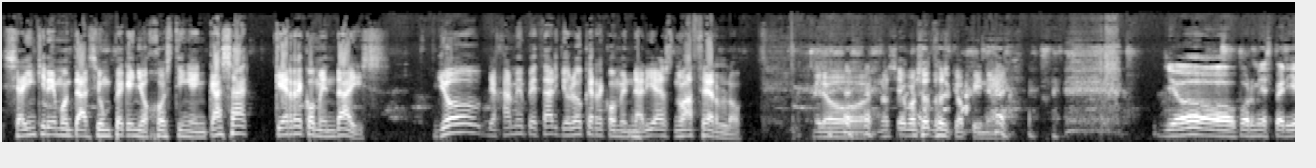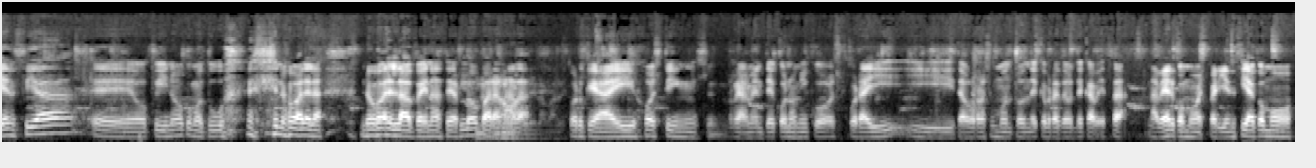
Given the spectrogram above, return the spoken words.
si alguien quiere montarse un pequeño hosting en casa, ¿qué recomendáis? Yo, dejadme empezar, yo lo que recomendaría es no hacerlo. Pero no sé vosotros qué opináis. Yo, por mi experiencia, eh, opino como tú, que no vale la, no vale la pena hacerlo para nada. Porque hay hostings realmente económicos por ahí y te ahorras un montón de quebraderos de cabeza. A ver, como experiencia, como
